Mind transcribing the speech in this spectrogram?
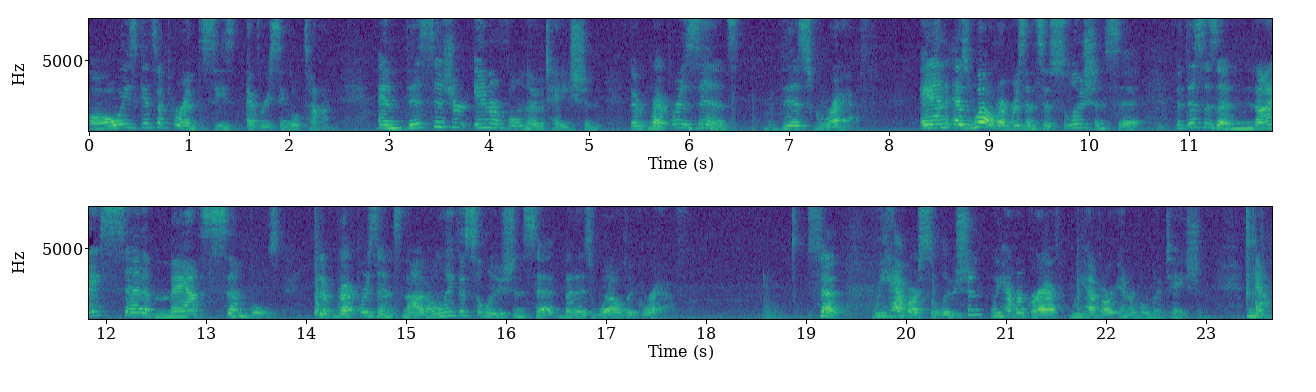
always gets a parenthesis every single time. And this is your interval notation that represents this graph. And as well represents a solution set. But this is a nice set of math symbols that represents not only the solution set, but as well the graph. So we have our solution, we have our graph, we have our interval notation. Now,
